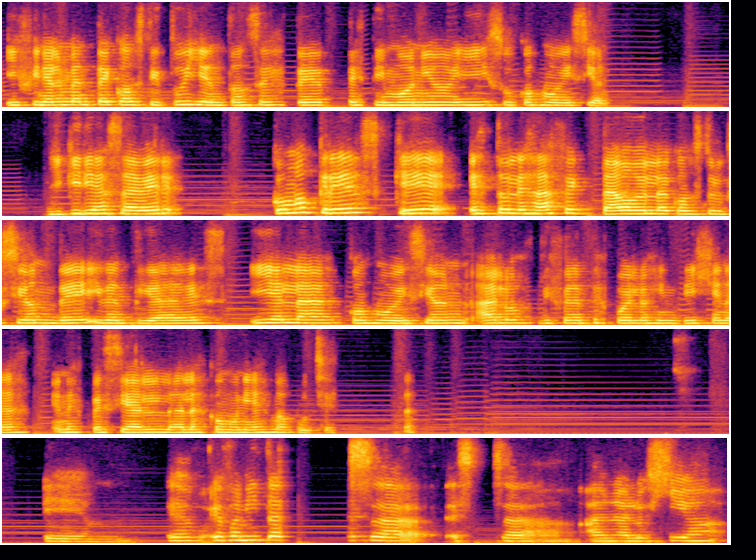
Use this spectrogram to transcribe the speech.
y finalmente constituye entonces este testimonio y su cosmovisión. Yo quería saber cómo crees que esto les ha afectado en la construcción de identidades y en la cosmovisión a los diferentes pueblos indígenas, en especial a las comunidades mapuche. Em, es, bonita esa, analogía,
